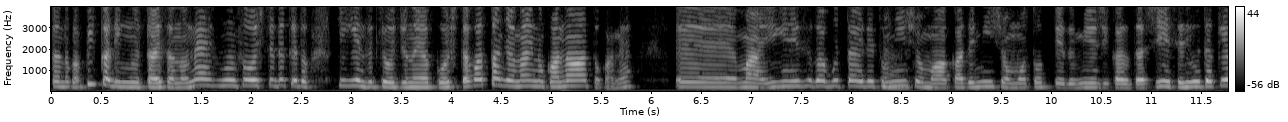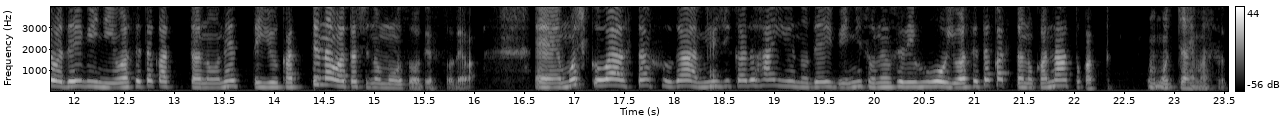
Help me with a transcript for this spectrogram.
たのか、ピッカディング大佐のね、紛争してるけど、ヒギンズ教授の役をしたかったんじゃないのかなとかね。えーまあ、イギリスが舞台でトニー賞もアカデミー賞も取っているミュージカルだし、セリフだけはデイビーに言わせたかったのねっていう勝手な私の妄想です、それは。えーもしくはスタッフがミュージカル俳優のデイビーにそのセリフを言わせたかったのかなとかって思っちゃいます。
